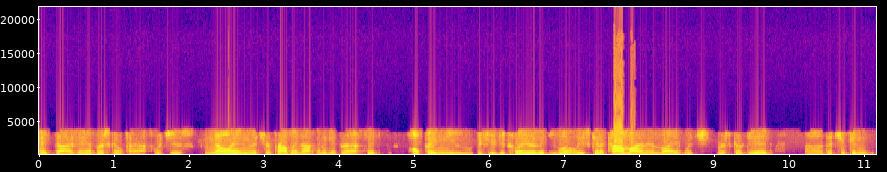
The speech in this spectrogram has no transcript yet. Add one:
take the Isaiah Briscoe path, which is knowing that you're probably not going to get drafted, hoping you if you declare that you will at least get a combine invite, which Briscoe did, uh, that you can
